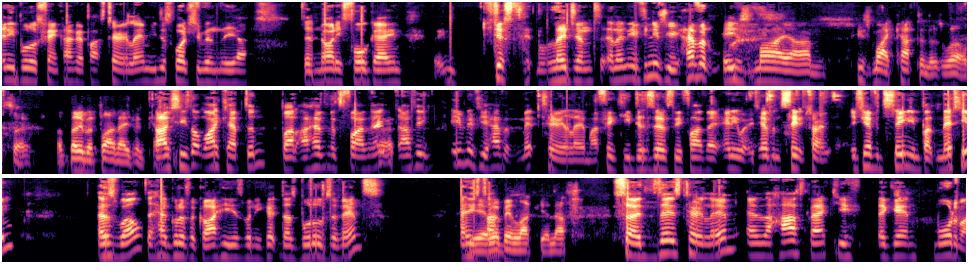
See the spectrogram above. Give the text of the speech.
any Bulldogs fan can't go past Terry Lamb. You just watch him in the uh, the '94 game, just legend. And then even if you haven't, He's my um, he's my captain as well. So I've got him at five eight. actually he's not my captain, but I have him as five eight. Right. I think even if you haven't met Terry Lamb, I think he deserves to be five eight anyway. If you haven't seen, sorry, if you haven't seen him but met him as well, how good of a guy he is when he does Bulldogs events. And he's yeah, we've been lucky enough. So there's Terry Lamb, and the halfback, you again Mortimer,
